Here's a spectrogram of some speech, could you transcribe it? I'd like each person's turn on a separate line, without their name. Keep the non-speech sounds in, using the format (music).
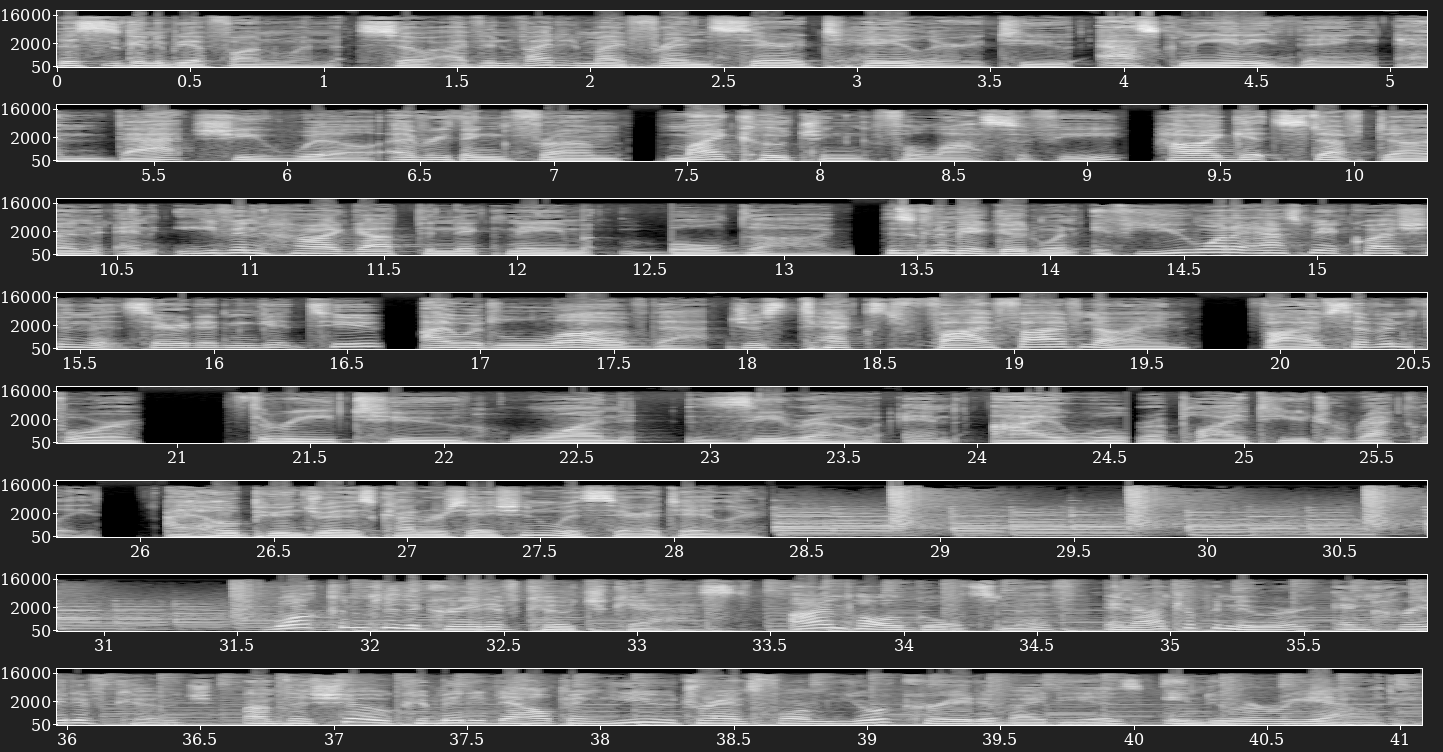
This is going to be a fun one. So I've invited my friend Sarah Taylor to ask me anything, and that she will. Everything from my coaching philosophy, how I get stuff done, and even how I got the nickname Bulldog. This is going to be a good one. If you want to ask me a question that Sarah didn't get to, I would love that. Just text 559 574 3210 and I will reply to you directly. I hope you enjoy this conversation with Sarah Taylor. Welcome to the Creative Coach Cast. I'm Paul Goldsmith, an entrepreneur and creative coach on the show committed to helping you transform your creative ideas into a reality.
